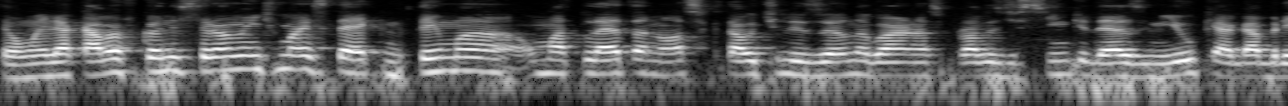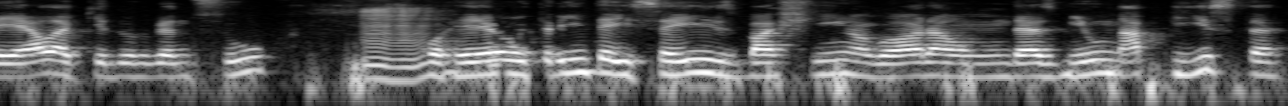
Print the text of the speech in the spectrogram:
Então ele acaba ficando extremamente mais técnico. Tem uma, uma atleta nossa que está utilizando agora nas provas de 5 e 10 mil, que é a Gabriela, aqui do Rio Grande do Sul. Uhum. Correu 36 baixinho agora, um 10 mil na pista.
